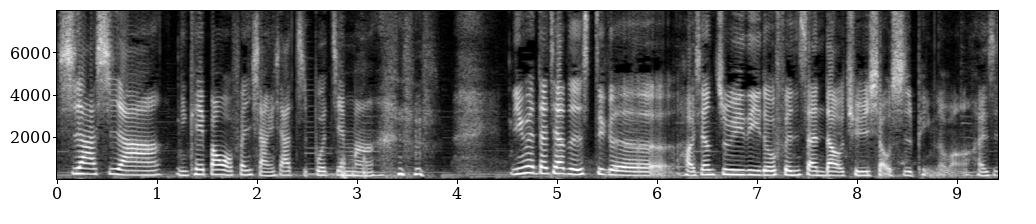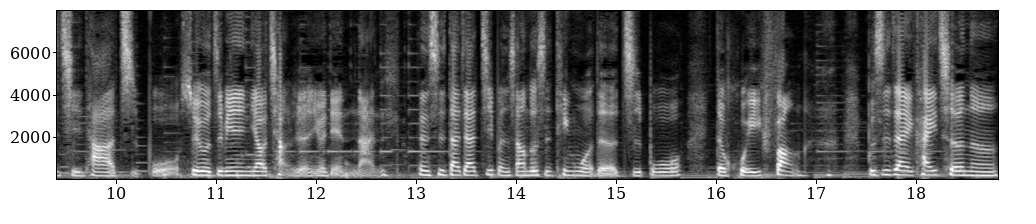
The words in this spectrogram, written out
是啊，是啊，你可以帮我分享一下直播间吗？因为大家的这个好像注意力都分散到去小视频了嘛，还是其他直播，所以我这边要抢人有点难。但是大家基本上都是听我的直播的回放，不是在开车呢，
